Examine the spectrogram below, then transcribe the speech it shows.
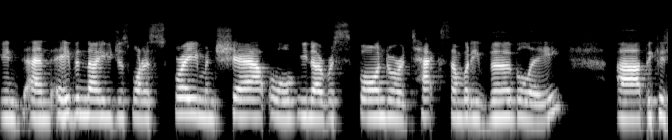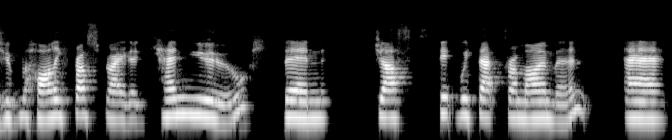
In, and even though you just want to scream and shout or you know respond or attack somebody verbally uh, because you're highly frustrated can you then just sit with that for a moment and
